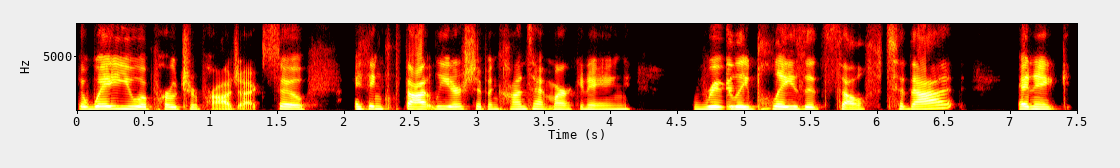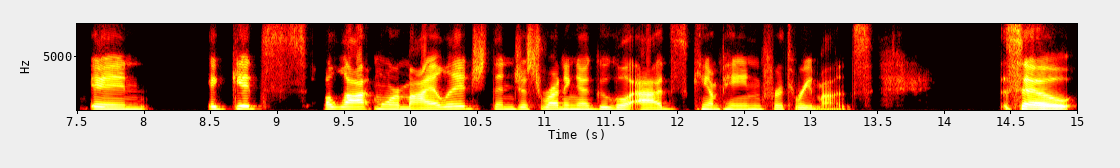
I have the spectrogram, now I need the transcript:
the way you approach a project. So I think thought leadership and content marketing really plays itself to that and it in it gets a lot more mileage than just running a Google Ads campaign for 3 months. so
